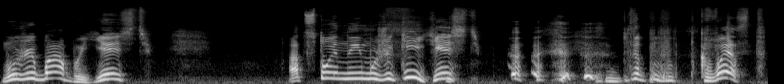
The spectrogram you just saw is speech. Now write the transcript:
Мужи-бабы есть. Отстойные мужики есть. Квест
